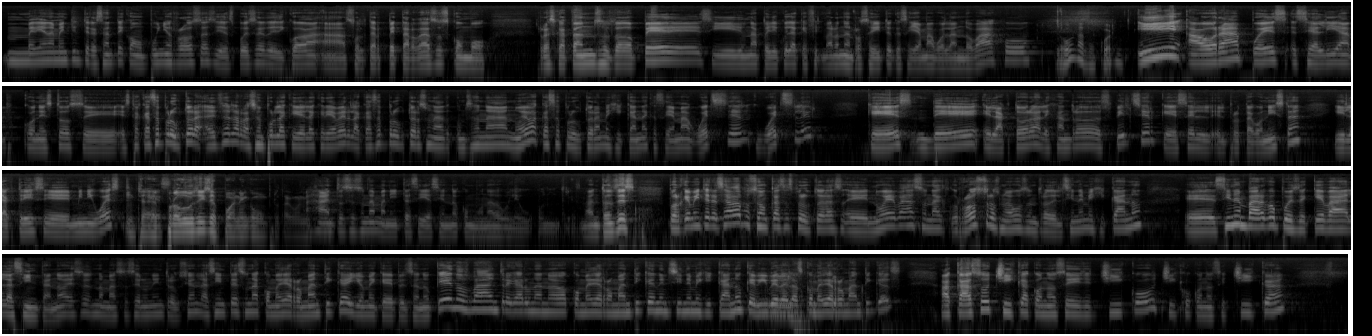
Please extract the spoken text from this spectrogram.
medianamente interesante como Puños Rosas y después se dedicó a, a soltar petardazos como Rescatando un Soldado Pérez y una película que filmaron en Rosarito que se llama Volando Bajo. Oh, la recuerdo. Y ahora, pues, se alía con estos, eh, esta casa productora. Esa es la razón por la que yo la quería ver. La casa productora es una, es una nueva casa productora mexicana que se llama Wetzler, Wetzler que es de el actor Alejandro Spitzer, que es el, el protagonista, y la actriz eh, Minnie West. O sea, es- produce y se ponen como protagonistas. Ajá, entonces una manita así haciendo como una W con un 3, ¿no? Entonces, ¿por qué me interesaba? Pues son casas productoras eh, nuevas, son rostros nuevos dentro del cine mexicano. Eh, sin embargo, pues de qué va la cinta, ¿no? Eso es nomás hacer una introducción. La cinta es una comedia romántica y yo me quedé pensando, ¿qué nos va a entregar una nueva comedia romántica en el cine mexicano que vive de las comedias románticas? ¿Acaso chica conoce chico, chico conoce chica?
